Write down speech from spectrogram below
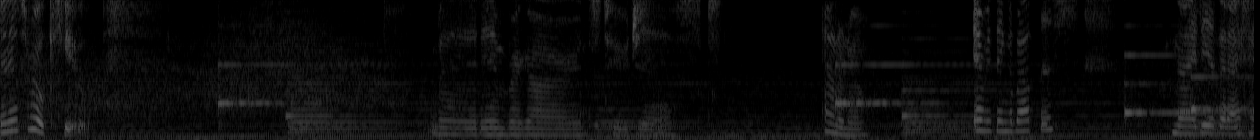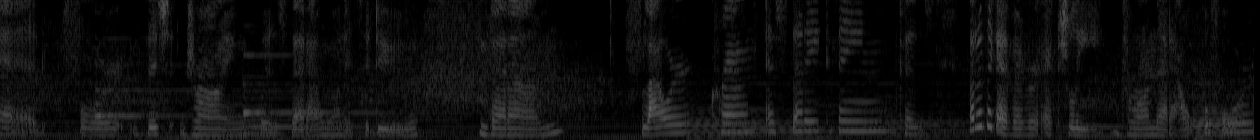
and it's real cute But in regards to just, I don't know, everything about this, the idea that I had for this drawing was that I wanted to do that um flower crown aesthetic thing because I don't think I've ever actually drawn that out before.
